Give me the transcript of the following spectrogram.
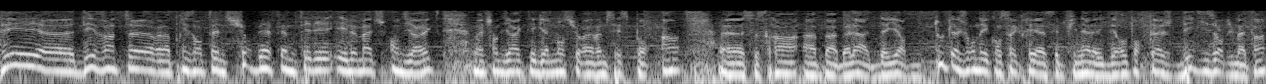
dès, euh, dès 20h la prise d'antenne sur BFM Télé et le match en direct. Match en direct également sur RMC Sport 1. Euh, ce sera ah, bah, bah là d'ailleurs toute la journée consacrée à cette finale avec des reportages dès 10h du matin.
